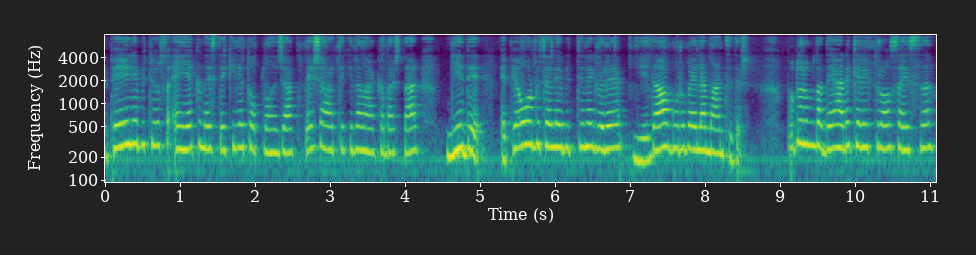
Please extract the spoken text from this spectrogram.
E, P ile bitiyorsa en yakın S'teki ile toplanacak. 5 artı 2'den arkadaşlar 7. E, P orbitale bittiğine göre 7A grubu elementidir. Bu durumda değerlik elektron sayısı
